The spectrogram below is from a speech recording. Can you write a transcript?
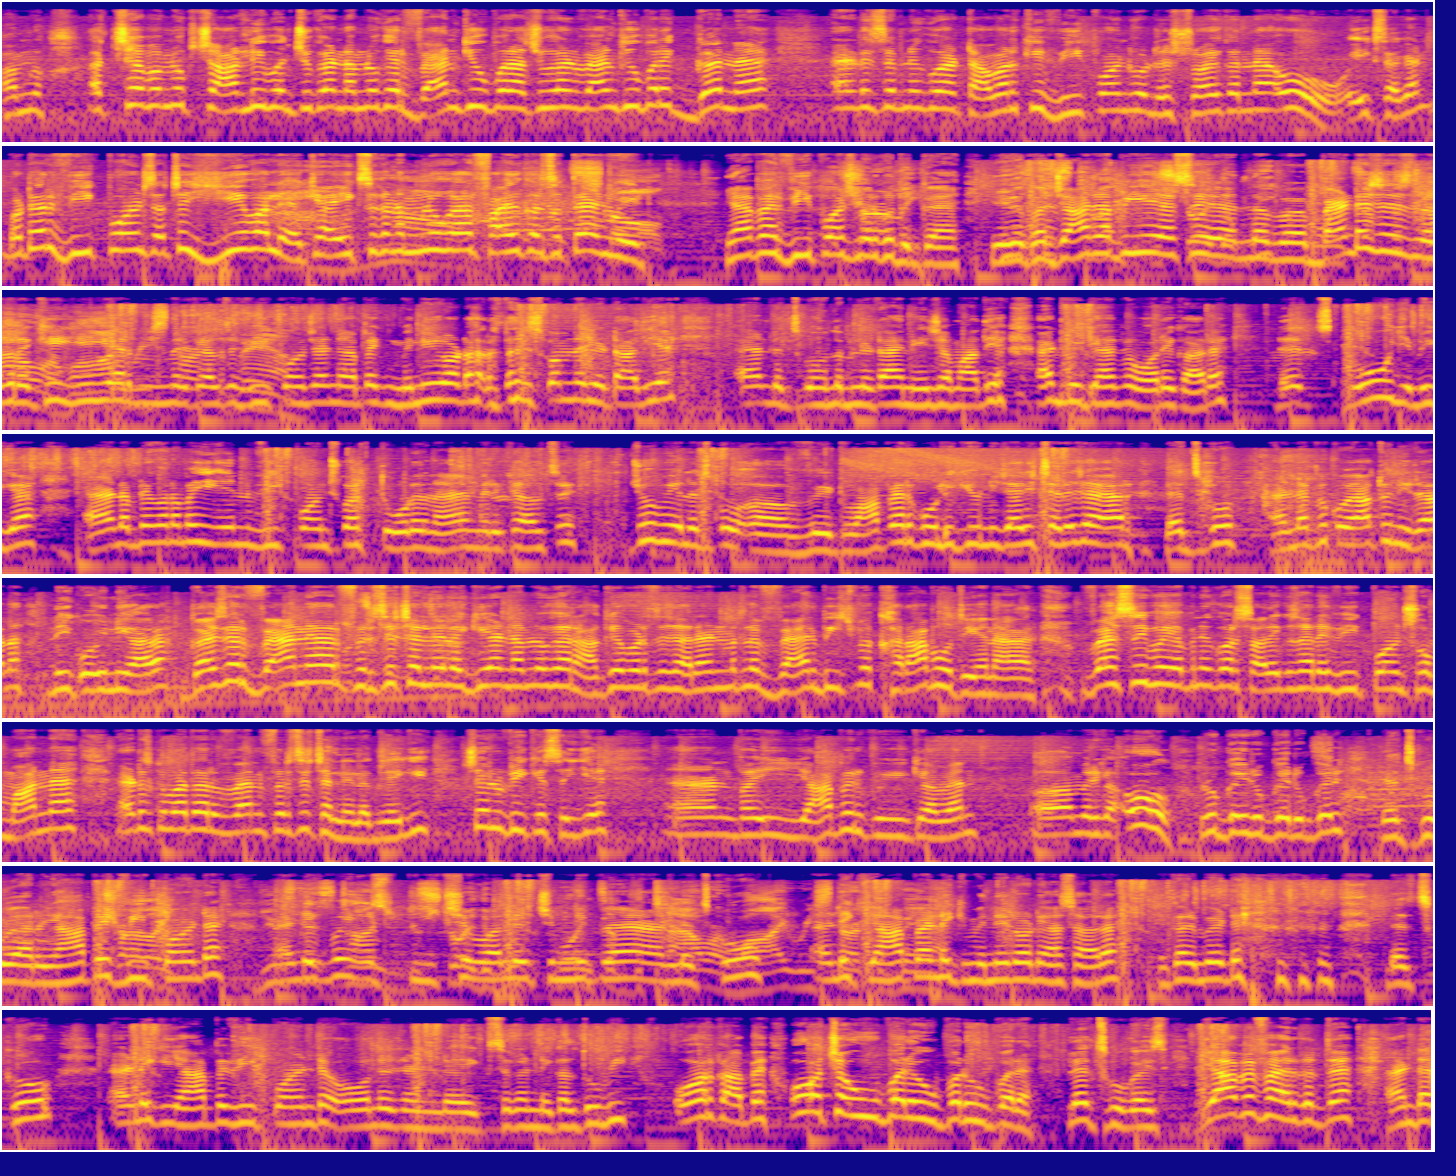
हम लोग अच्छा अब हम लोग चार्ली बन चुके हैं हम लोग यार वैन के ऊपर आ चुके हैं। वैन के ऊपर एक गन है एंड इसे अपने को टावर के वीक पॉइंट को डिस्ट्रॉय करना है। ओ एक सेकंड बट यार वीक पॉइंट्स अच्छा ये वाले है क्या? एक सेकंड हम लोग यार फायर कर सकते हैं एंड वेट यहाँ पर वी पॉइंट मेरे को दिख गए ये देखो जहाँ जहाँ भी ऐसे मतलब बैंडेजेस लग रखे ये यार मेरे ख्याल से वी पॉइंट एंड यहाँ पे एक मिनी रोड आ रहा था जिसको हमने लिटा दिया एंड इसको मतलब लिटाया नहीं जमा दिया एंड वीट यहाँ पे और एक आ रहा है। लेट्स गो ये भी गया एंड अपने को ना भाई इन वीक पॉइंट्स को तोड़ना है मेरे ख्याल से। जो भी है लेट्स गो वेट वहाँ पर गोली क्यों नहीं जा रही? चले जाए यार लेट्स गो एंड यहाँ पे कोई आ तो नहीं रहा ना। नहीं कोई नहीं आ रहा। गाइस यार वैन यार फिर से चलने लगी है एंड हम लोग यार आगे बढ़ते जा रहे हैं मतलब वैन बीच में खराब होती है ना यार। वैसे ही भाई अपने को सारे के सारे वीक पॉइंट्स को मारना है एंड उसके बाद यार वैन फिर से चलने लग जाएगी। चलो ठीक है सही है। एंड भाई यहाँ पर क्या वैन मेरे ख्याल ओ रुक गई रुक गई रुक गई। लेट्स गो यार यहाँ पे एक वीक पॉइंट है। एंड एक भाई इस पीछे वाले चिमनी पे एंड लेट्स गो एंड एक यहाँ पे एंड एक मिनी रोड यहाँ से आ रहा है। निकल बेटे। लेट्स गो एंड एक यहाँ पे वीक पॉइंट है और एंड एक सेकंड निकल तू भी। और कहाँ पे? ओ अच्छा ऊपर है ऊपर ऊपर है। लेट्स गो गाइस यहाँ पे फायर करते हैं। एंड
